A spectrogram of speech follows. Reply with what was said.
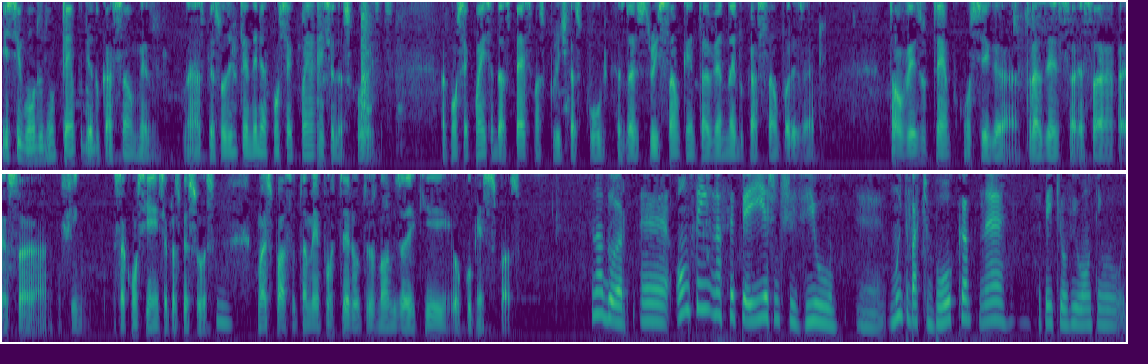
e segundo, de um tempo de educação mesmo. Né? As pessoas entenderem a consequência das coisas, a consequência das péssimas políticas públicas, da destruição que a gente está vendo na educação, por exemplo. Talvez o tempo consiga trazer essa, essa, essa enfim, essa consciência para as pessoas. Hum. Mas passa também por ter outros nomes aí que ocupem esse espaço. Senador, é, ontem na CPI a gente viu é, muito bate-boca, né? CPI que ouviu ontem o,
